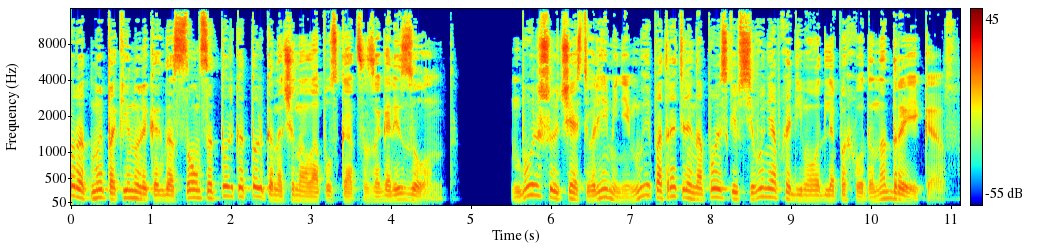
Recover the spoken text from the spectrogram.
Город мы покинули, когда солнце только-только начинало опускаться за горизонт. Большую часть времени мы потратили на поиски всего необходимого для похода на Дрейков.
